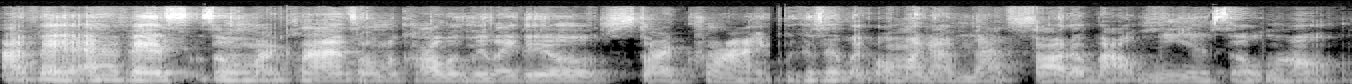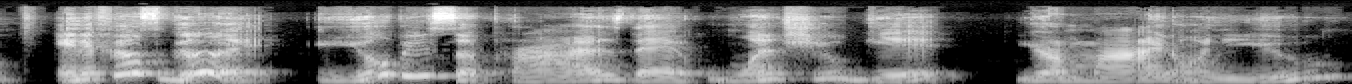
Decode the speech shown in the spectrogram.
I've had, I've had some of my clients on the call with me, like they'll start crying because they're like, oh my God, I've not thought about me in so long. And it feels good. You'll be surprised that once you get your mind on you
